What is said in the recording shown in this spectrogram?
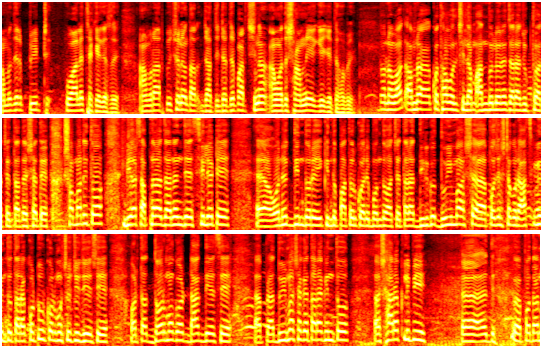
আমাদের পিঠ ওয়ালে থেকে গেছে। আমরা আর পিছনে যেতে যেতে পারছি না, আমাদের সামনে এগিয়ে যেতে হবে। ধন্যবাদ। আমরা কথা বলছিলাম আন্দোলনে যারা যুক্ত আছেন, তাদের সাথে সম্মানিত বিয়ার্স আপনারা জানেন যে সিলেটে অনেক দিন ধরেই কিন্তু পাথর করে বন্ধ আছে। তারা দীর্ঘ দুই মাস প্রচেষ্টা করে। আজকে কিন্তু তারা কঠোর কর্মসূচি দিয়েছে, অর্থাৎ ধর্মঘট ডাক দিয়েছে। প্রায় দুই মাস আগে তারা কিন্তু স্মারকলিপি প্রদান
